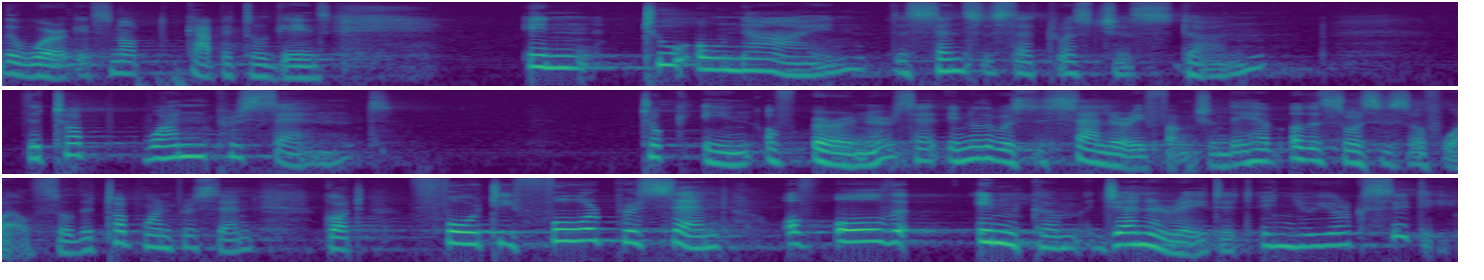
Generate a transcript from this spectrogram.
the work, it's not capital gains. In 2009, the census that was just done, the top 1% took in of earners, in other words, the salary function. They have other sources of wealth. So the top 1% got 44% of all the income generated in New York City.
